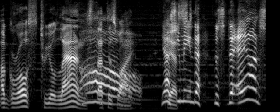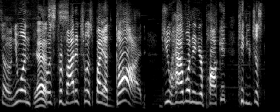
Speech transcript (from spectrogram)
a growth to your lands. That is why. Oh. Yes, you mean the the the Aeon Stone, the one that was provided to us by a god. Do you have one in your pocket? Can you just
